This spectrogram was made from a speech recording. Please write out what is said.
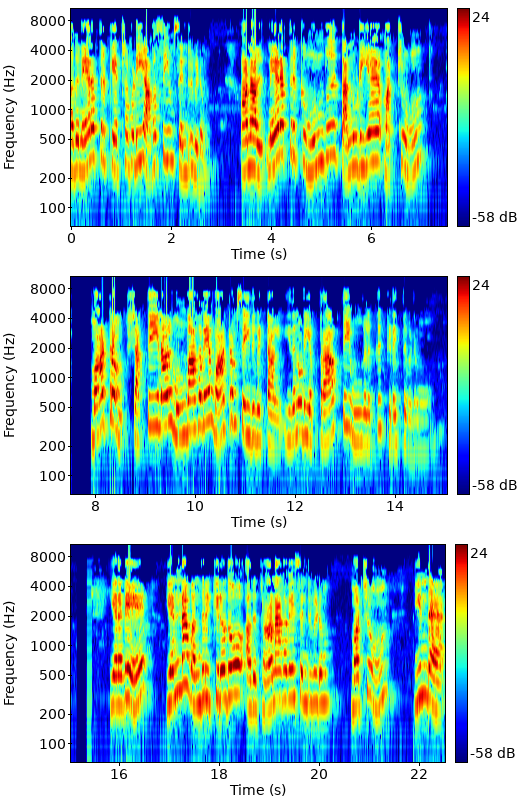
அது நேரத்திற்கேற்றபடி அவசியம் சென்றுவிடும். ஆனால் நேரத்திற்கு முன்பு தன்னுடைய மற்றும் மாற்றம் சக்தியினால் முன்பாகவே மாற்றம் செய்துவிட்டால் இதனுடைய பிராப்தி உங்களுக்கு கிடைத்துவிடும். எனவே என்ன வந்திருக்கிறதோ அது தானாகவே சென்றுவிடும். மற்றும் இந்த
